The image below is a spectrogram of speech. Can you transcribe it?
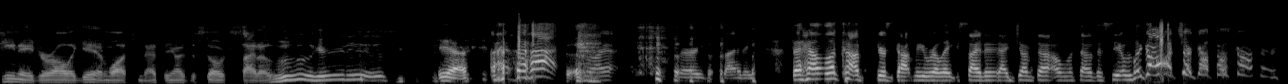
teenager all again watching that thing. I was just so excited. Ooh, here it is. Yes. Very exciting. The helicopters got me really excited. I jumped out almost out of the seat. I was like, oh, check out those copters.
